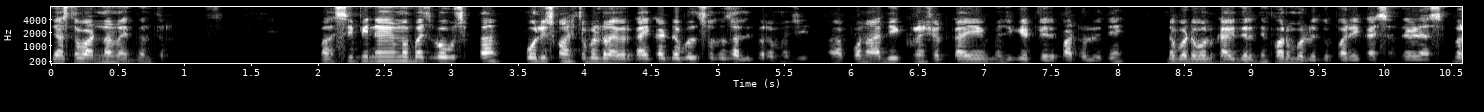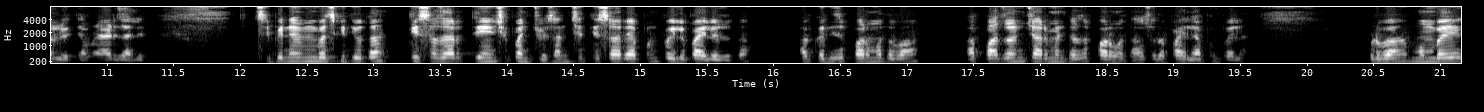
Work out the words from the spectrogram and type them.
जास्त वाढणार नाहीत नंतर. सीपी नवीन मोबाईल बघू शकता. पोलीस कॉन्स्टेबल ड्रायव्हर काय काय डबल स्वतः झाले बरं. म्हणजे आपण आधी स्क्रीनशॉट काय म्हणजे घेतले पाठवले होते. डबल डबल काय विद्यार्थी फॉर्म भरले दुपारी काय संध्याकाळी असे भरले होते. त्यामुळे ऍड झाले सीपी नवी मेंबर्स किती होता? तीस हजार तीनशे पंचवीस. आणि छत्तीस हजार आपण पहिले पाहिलेच होता. हा कधीचा फॉर्म होता बा? हा पाच दोन चार मिनिटाचा फॉर्म होता. हा सुद्धा पाहिला आपण पहिला. पुढे बा मुंबई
